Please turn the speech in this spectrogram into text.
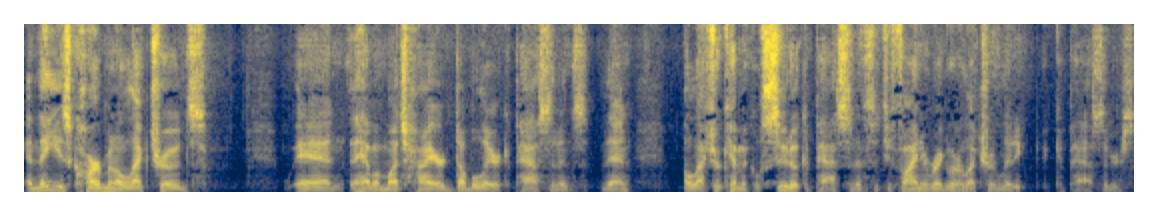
and they use carbon electrodes and they have a much higher double layer capacitance than electrochemical pseudocapacitance that you find in regular electrolytic capacitors.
